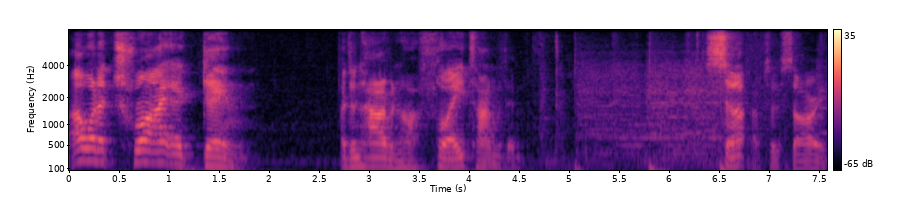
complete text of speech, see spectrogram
I want to try again. I didn't have enough playtime with him. Sir, I'm so sorry.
